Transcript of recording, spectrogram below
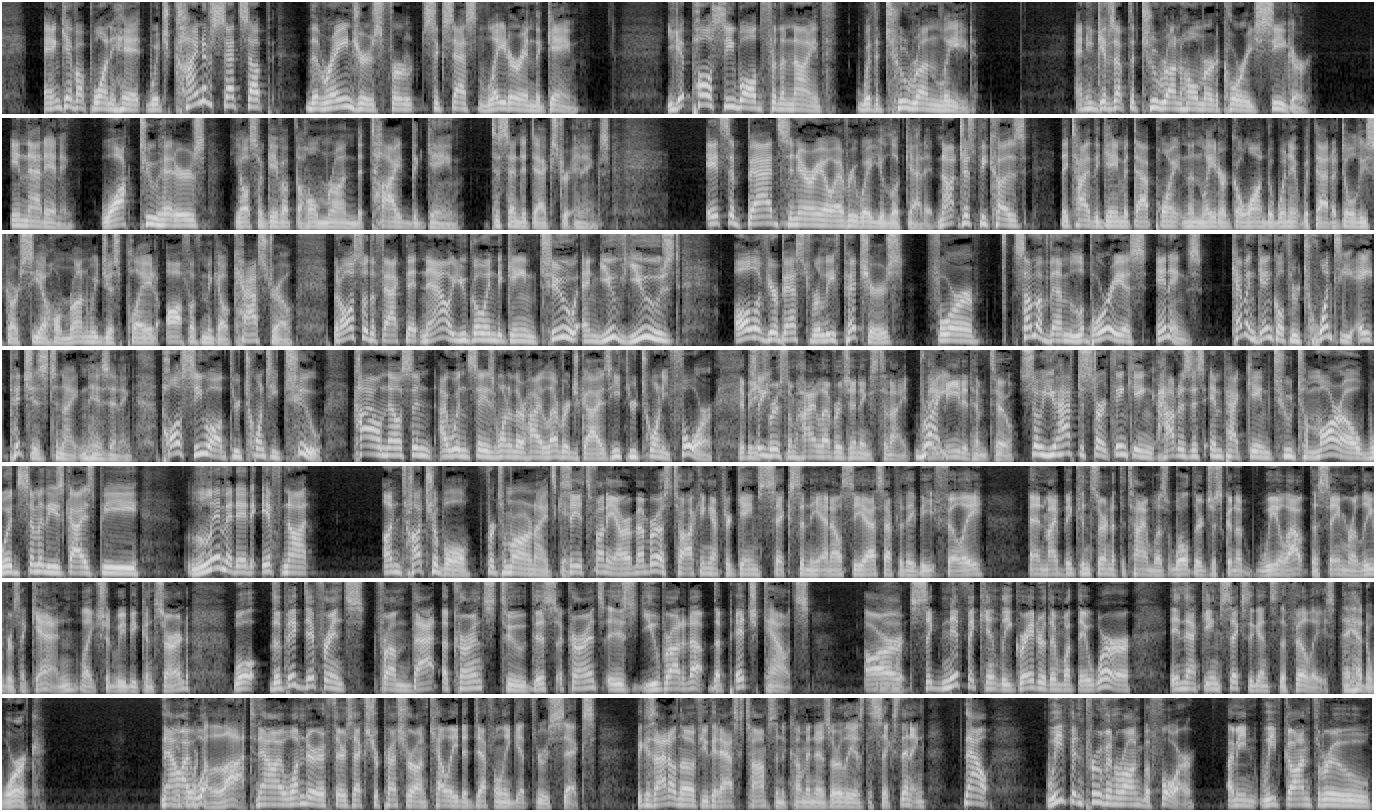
and give up one hit, which kind of sets up the Rangers for success later in the game. You get Paul Sewald for the ninth with a two run lead, and he gives up the two run homer to Corey Seager in that inning. Walked two hitters. He also gave up the home run that tied the game to send it to extra innings. It's a bad scenario every way you look at it. Not just because they tie the game at that point and then later go on to win it with that Adolis Garcia home run we just played off of Miguel Castro, but also the fact that now you go into game two and you've used all of your best relief pitchers for some of them laborious innings. Kevin Ginkel threw 28 pitches tonight in his inning. Paul Sewald threw 22. Kyle Nelson, I wouldn't say is one of their high leverage guys. He threw 24. Yeah, but So he threw you- threw some high leverage innings tonight. Right. They needed him to. so you have to start thinking how does this impact game two tomorrow? Would some of these guys be limited, if not untouchable, for tomorrow night's game? See, it's funny. I remember us talking after game six in the NLCS after they beat Philly. And my big concern at the time was, well, they're just going to wheel out the same relievers again. Like, should we be concerned? Well, the big difference from that occurrence to this occurrence is you brought it up. The pitch counts are significantly greater than what they were in that game six against the Phillies. they had to work. Now I work a lot. Now I wonder if there's extra pressure on Kelly to definitely get through six, because I don't know if you could ask Thompson to come in as early as the sixth inning. Now we've been proven wrong before. I mean, we've gone through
